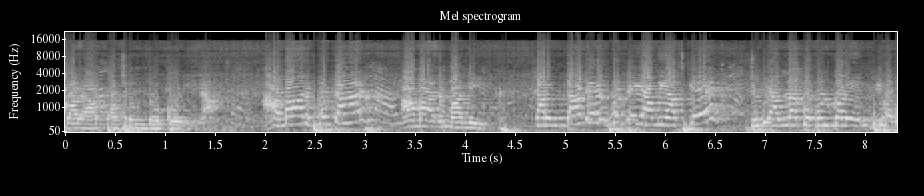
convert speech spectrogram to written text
করা পছন্দ করি না। আমার ভোটার, আমার মালিক। কারণ তাদের ভোটে আমি আজকে যদি আল্লাহ কবুল করে এমপি হব।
